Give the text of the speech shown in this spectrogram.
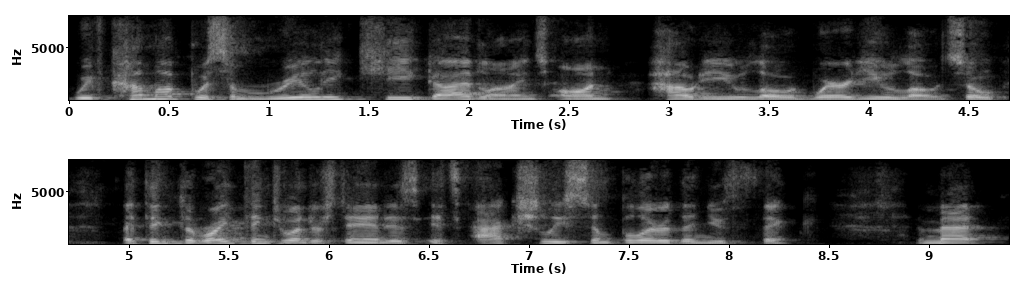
we've come up with some really key guidelines on how do you load, where do you load. So I think the right thing to understand is it's actually simpler than you think. And Matt,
